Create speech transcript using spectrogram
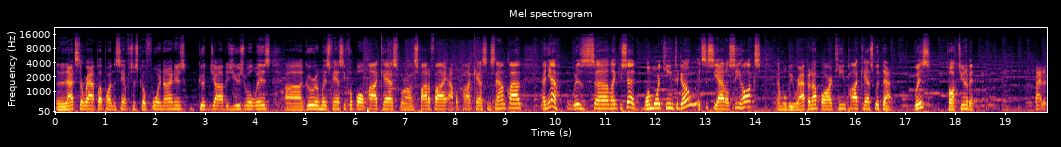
that's the wrap up on the San Francisco 49ers. Good job as usual, Wiz. Uh, Guru and Wiz Fantasy Football podcast. We're on Spotify, Apple Podcasts, and SoundCloud. And yeah, Wiz, uh, like you said, one more team to go. It's the Seattle Seahawks, and we'll be wrapping up our team podcast with that. Wiz, talk to you in a bit. Got it.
